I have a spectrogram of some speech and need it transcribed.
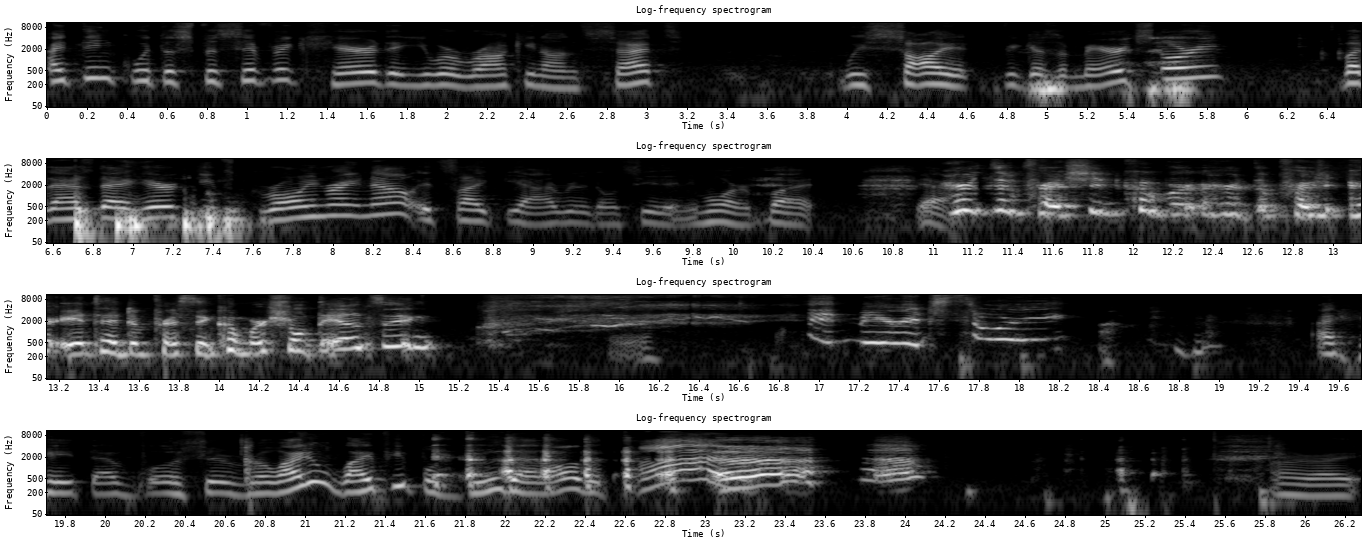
I think with the specific hair that you were rocking on set, we saw it because of Marriage Story. But as that hair keeps growing right now, it's like, yeah, I really don't see it anymore. But yeah, Her depression, commer- her depression, her antidepressant commercial dancing. In Marriage Story. I hate that bullshit, bro. Why do white people do that all the time? All right,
